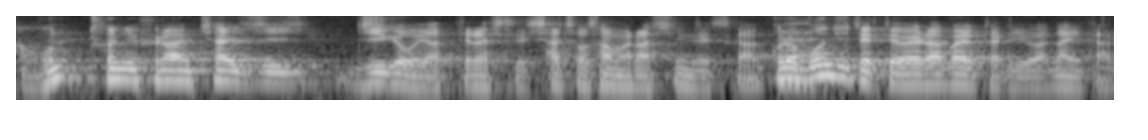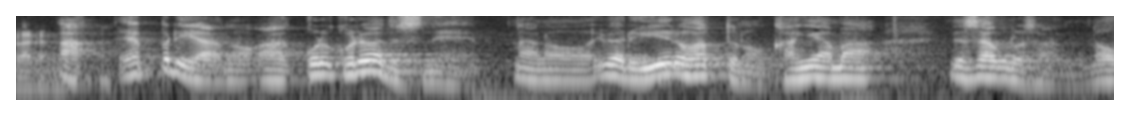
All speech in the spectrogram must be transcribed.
本当にフランチャイズ事業をやってらっしゃる社長様らしいんですがこれは凡事徹底を選ばれた理由は何かあられますか、あやっぱりあのあこれこれはですねあのいわゆるイエローハットの影山秀三郎さんの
